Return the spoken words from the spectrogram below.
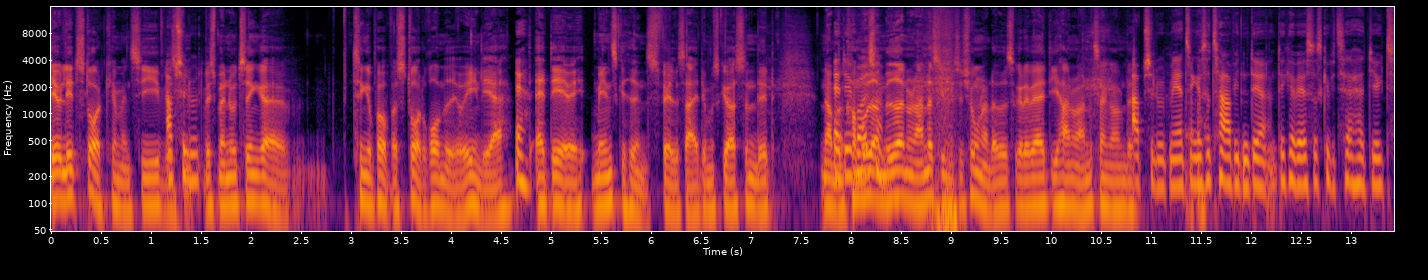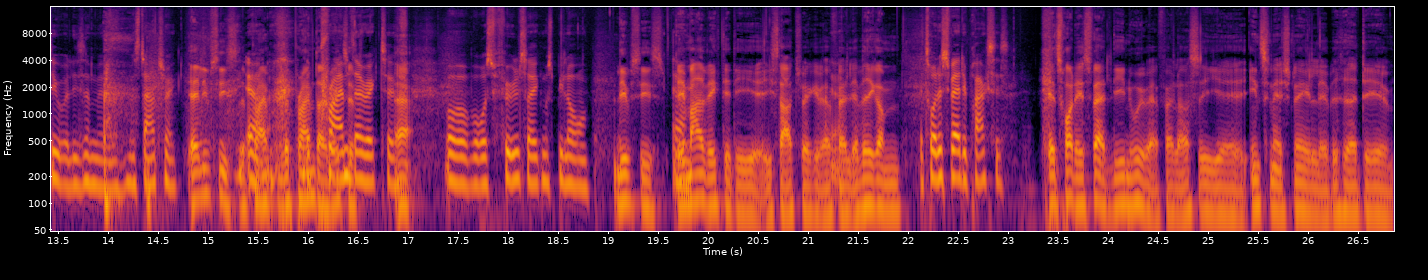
Det er jo lidt stort, kan man sige. Hvis, Absolut. Hvis man nu tænker, tænker på, hvor stort rummet jo egentlig er, ja. at det er menneskehedens fælles ej. Det er måske også sådan lidt, når man ja, kommer ud og møder nogle andre civilisationer derude, så kan det være, at de har nogle andre tanker om det. Absolut, men jeg tænker, så tager vi den der. Det kan være, så skal vi tage her direktiver, ligesom med, med Star Trek. ja, lige præcis. The Prime, ja. the prime the Directive. Prime Directive ja. hvor vores følelser ikke må spille over. Lige præcis. Ja. Det er meget vigtigt i, i Star Trek i hvert fald. Ja. Jeg ved ikke om... Jeg tror, det er svært i praksis. Jeg tror, det er svært lige nu i hvert fald, også i uh, internationale, hvad hedder det,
